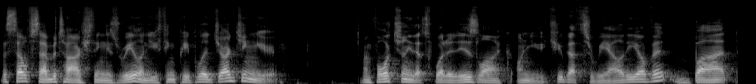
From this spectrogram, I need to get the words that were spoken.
the self sabotage thing is real and you think people are judging you. Unfortunately, that's what it is like on YouTube. That's the reality of it. But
